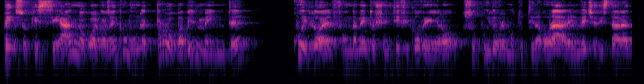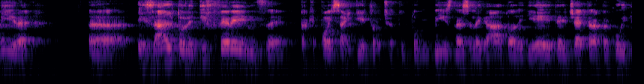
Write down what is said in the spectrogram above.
penso che se hanno qualcosa in comune probabilmente quello è il fondamento scientifico vero su cui dovremmo tutti lavorare, invece di stare a dire eh, esalto le differenze, perché poi sai dietro c'è tutto un business legato alle diete, eccetera, per cui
